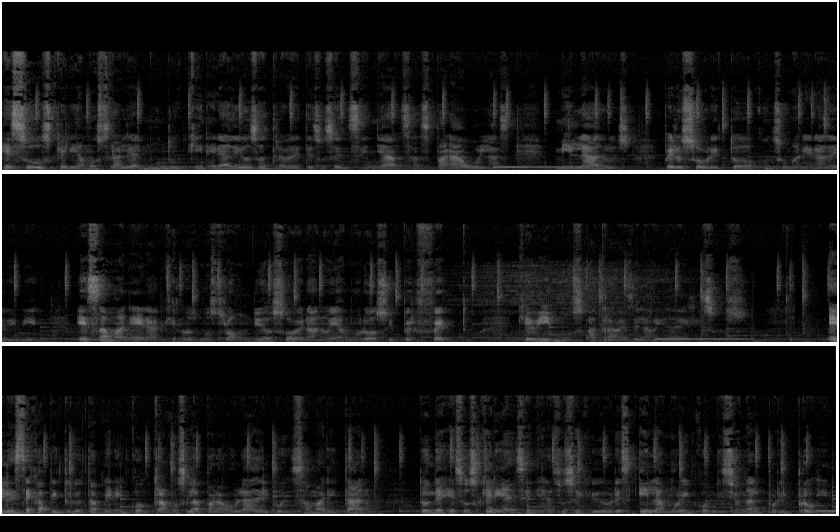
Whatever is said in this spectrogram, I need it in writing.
Jesús quería mostrarle al mundo quién era Dios a través de sus enseñanzas, parábolas, milagros, pero sobre todo con su manera de vivir. Esa manera que nos mostró a un Dios soberano y amoroso y perfecto, que vimos a través de la vida de Jesús. En este capítulo también encontramos la parábola del buen samaritano, donde Jesús quería enseñar a sus seguidores el amor incondicional por el prójimo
